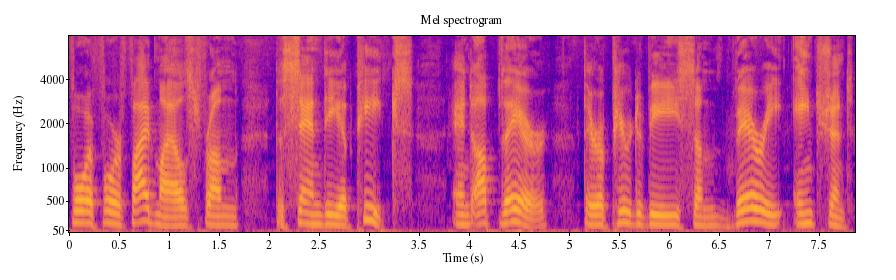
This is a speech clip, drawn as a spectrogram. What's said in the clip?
four, four or five miles from the Sandia Peaks. And up there, there appear to be some very ancient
